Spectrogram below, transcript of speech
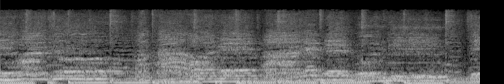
síwájú ọ̀tá oníbàárẹ̀ mi lónìí tí.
